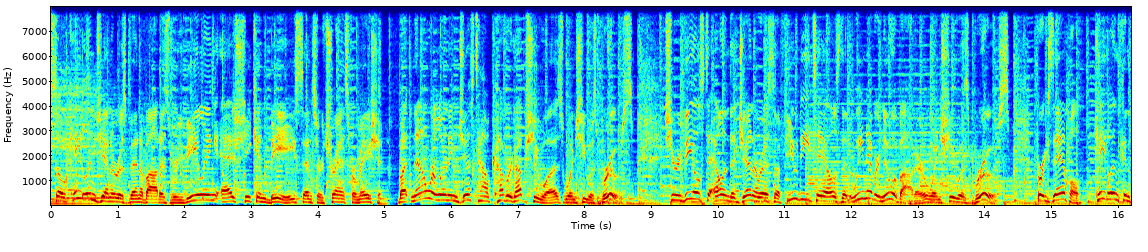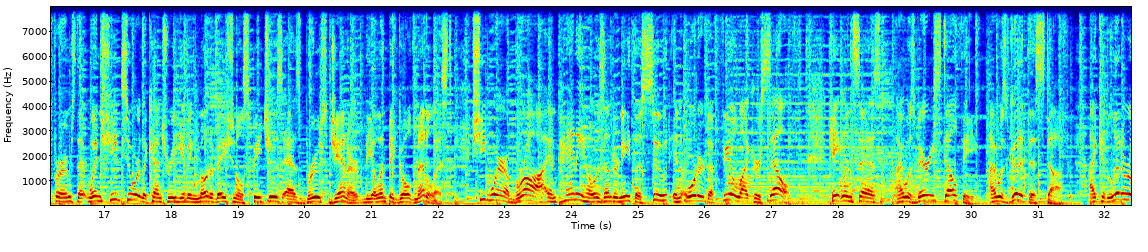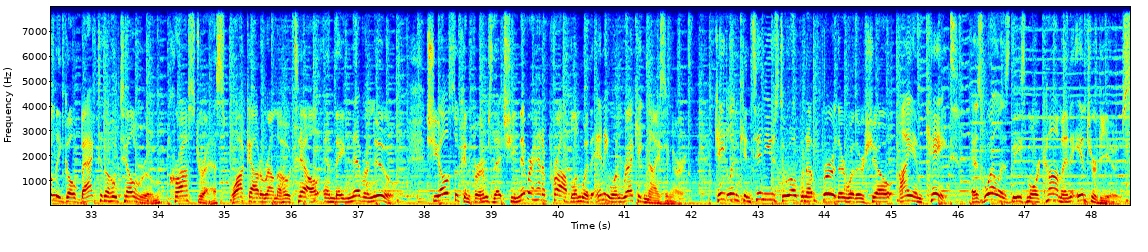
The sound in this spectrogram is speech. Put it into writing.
So, Caitlyn Jenner has been about as revealing as she can be since her transformation. But now we're learning just how covered up she was when she was Bruce. She reveals to Ellen DeGeneres a few details that we never knew about her when she was Bruce. For example, Caitlyn confirms that when she toured the country giving motivational speeches as Bruce Jenner, the Olympic gold medalist, she'd wear a bra and pantyhose underneath a suit in order to feel like herself. Caitlyn says, I was very stealthy. I was good at this stuff. I could literally go back to the hotel room, cross dress, walk out around the hotel, and they never knew. She also confirms that she never had a problem with anyone recognizing her. Caitlyn continues to open up further with her show I Am Cait, as well as these more common interviews.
